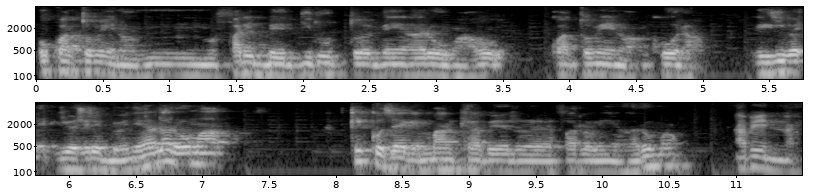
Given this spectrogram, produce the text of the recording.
o quantomeno mm, farebbe di tutto per venire alla Roma, o quantomeno ancora gli, gli piacerebbe venire alla Roma. Che cos'è che manca per farlo venire alla Roma? A penna.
